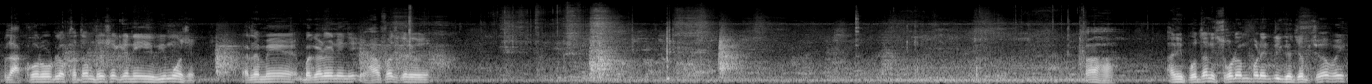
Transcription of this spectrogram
એટલે આખો રોટલો ખતમ થશે કે નહીં એ વીમો છે. એટલે મેં બગાડ્યો નહીં હાફ જ કર્યો છે. હા હા આની પોતાની સોડમ પણ એટલી ગજબ છે ભાઈ.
